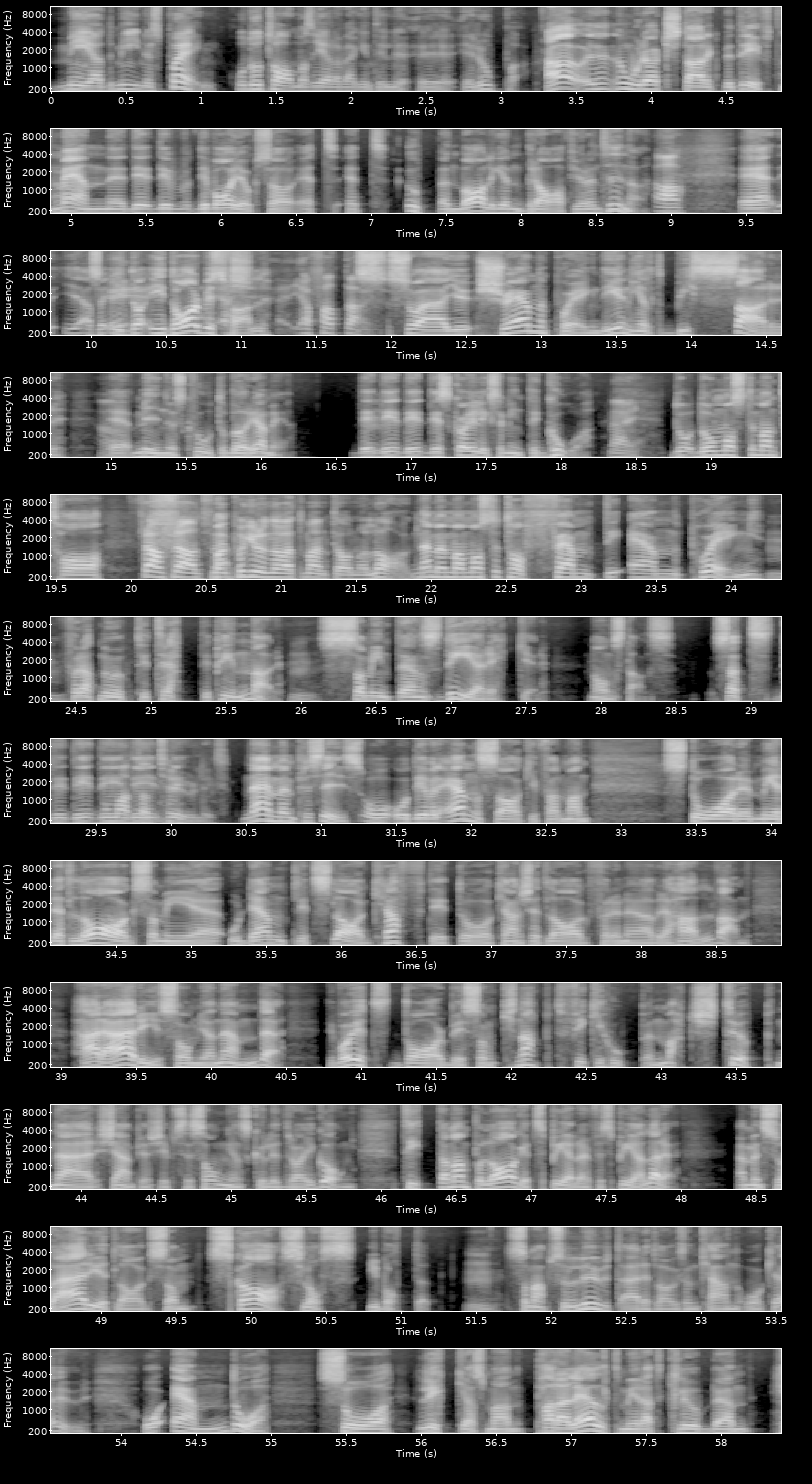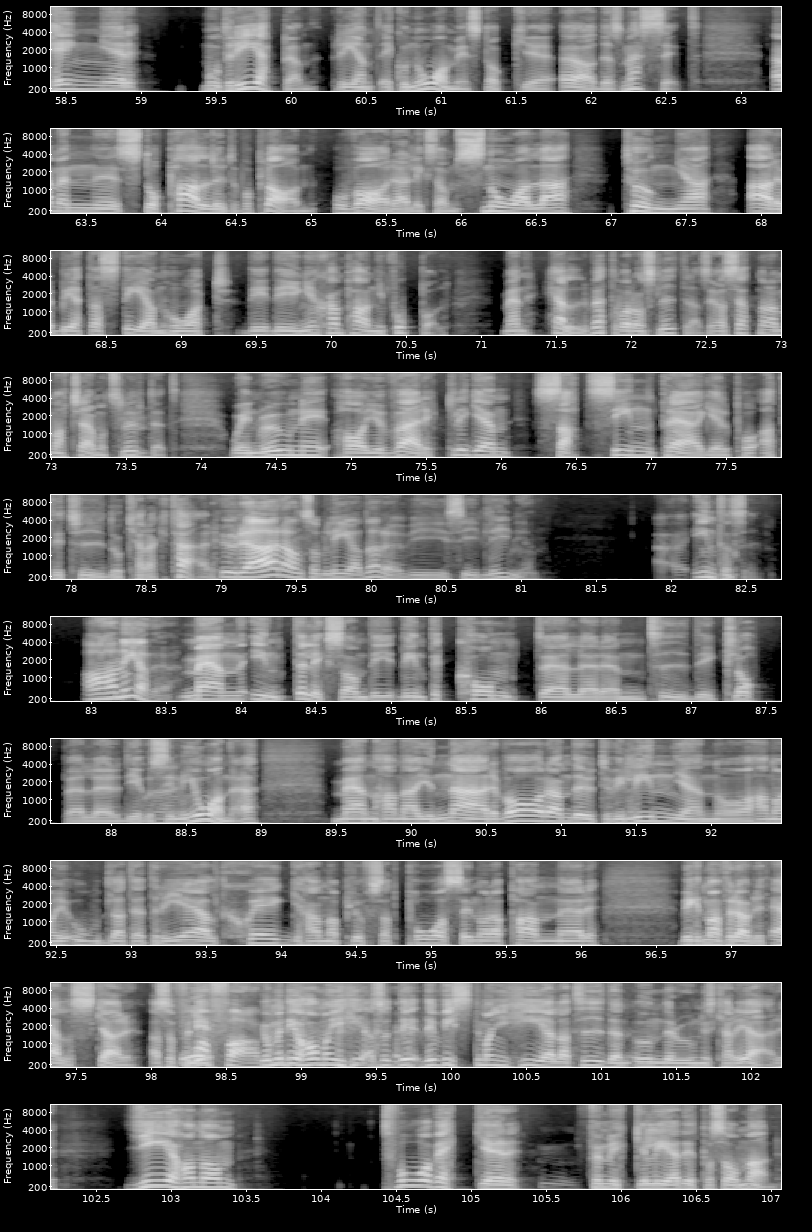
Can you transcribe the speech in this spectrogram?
med minuspoäng och då tar man sig hela vägen till eh, Europa. Ja, en oerhört stark bedrift, ja. men det, det, det, var ju också ett, ett uppenbarligen bra Fiorentina. Ja. Eh, alltså, i, I Darbys fall jag, jag så är ju 21 poäng, det är en helt bizarr ja. eh, minuskvot att börja med. Det, mm. det, det, ska ju liksom inte gå. Nej. Då, då måste man ta... Framförallt för, man, på grund av att man inte har något lag. Nej men man måste ta 51 poäng mm. för att nå upp till 30 pinnar. Mm. Som inte ens det räcker någonstans. Så det, det, det, Om man tar tur liksom. Nej men precis, och, och det är väl en sak ifall man står med ett lag som är ordentligt slagkraftigt och kanske ett lag för den övre halvan. Här är det ju som jag nämnde, det var ju ett derby som knappt fick ihop en matchtrupp när Championship-säsongen skulle dra igång. Tittar man på laget spelare för spelare, ja, men så är det ju ett lag som ska slåss i botten. Mm. Som absolut är ett lag som kan åka ur. Och ändå så lyckas man parallellt med att klubben hänger mot repen rent ekonomiskt och eh, ödesmässigt ja, men, eh, stå pall ute på plan och vara liksom snåla, tunga, arbeta stenhårt. Det, det är ingen champagnefotboll. Men helvete vad de sliter alltså. Jag har sett några matcher här mot mm. slutet. Mm. Wayne Rooney har ju verkligen satt sin prägel på attityd och karaktär. Hur är han som ledare vid sidlinjen? Intensiv. Ja, han är det. Men inte liksom, det, det är inte Conte eller en tidig Klopp eller Diego Nej. Simeone. Men han är ju närvarande ute vid linjen och han har ju odlat ett rejält skägg, han har plufsat på sig några pannor. Vilket man för övrigt älskar. Alltså för Åh, det, fan. Jo, men det, har man ju, alltså det, det visste man ju hela tiden under Rooneys karriär. Ge honom två veckor för mycket ledigt på sommaren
